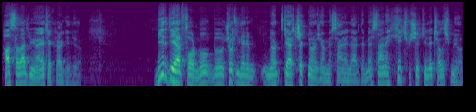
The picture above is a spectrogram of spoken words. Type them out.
hastalar dünyaya tekrar geliyor. Bir diğer formu bu çok ileri gerçek nörojen mesanelerde. Mesane hiçbir şekilde çalışmıyor.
